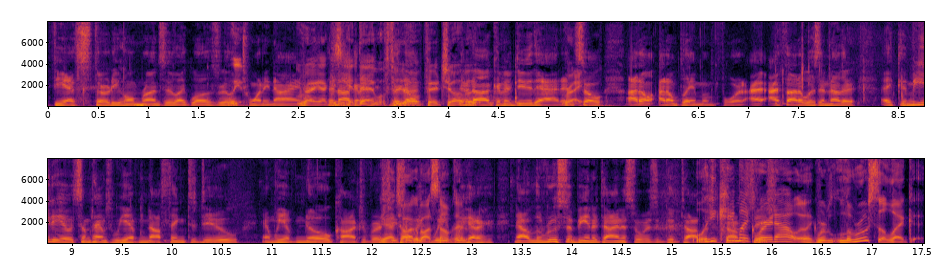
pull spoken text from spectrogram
if he has 30 home runs, they're like, well, it was really Well, 29." right, yeah, They're he not gonna- that they're 3-0 not- pitch of They're not going to do that, and Right. so I don't, I don't blame him for it. I, I thought it was another like the media. Sometimes we have nothing to do and we have no controversy. Yeah, talk we, about we, something. We gotta, now, La Russa being a dinosaur is a good topic. Well, he came like right out. Like La Russa, like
